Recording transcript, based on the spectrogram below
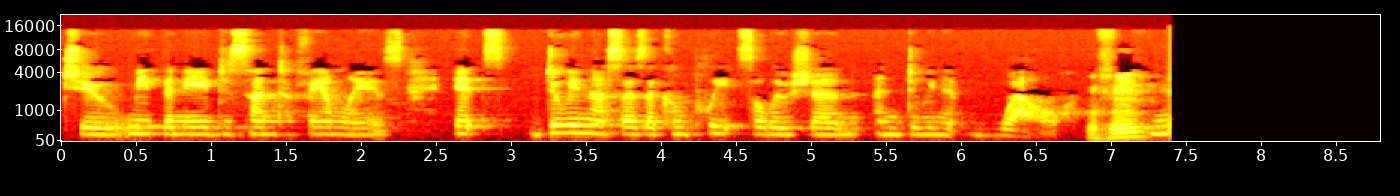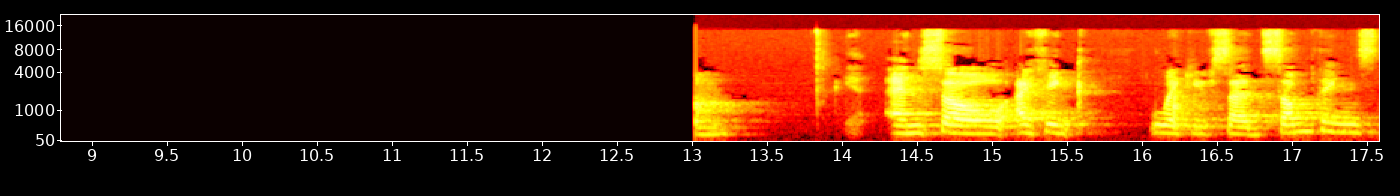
to meet the need to send to families. It's doing this as a complete solution and doing it well. Mhm. And so I think, like you've said, some things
